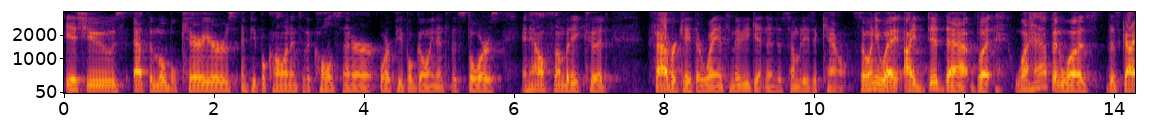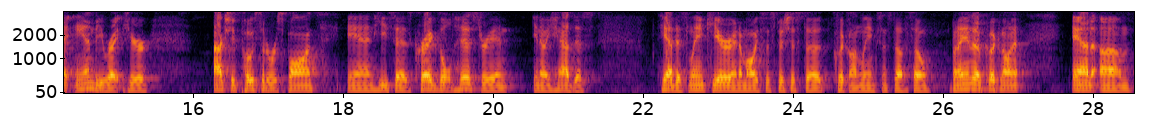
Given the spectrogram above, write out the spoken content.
issues at the mobile carriers and people calling into the call center or people going into the stores and how somebody could fabricate their way into maybe getting into somebody's account. So anyway, I did that, but what happened was this guy Andy right here actually posted a response and he says Craig's old history and you know, he had this he had this link here and I'm always suspicious to click on links and stuff. So, but I ended up clicking on it and um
